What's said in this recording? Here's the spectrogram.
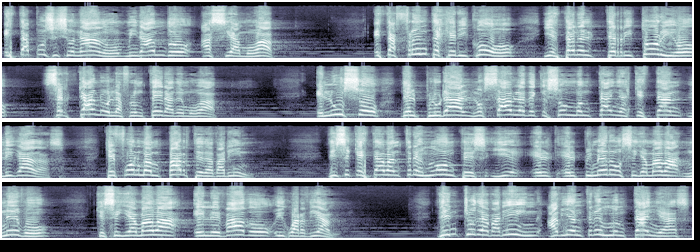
está posicionado mirando hacia Moab. Está frente a Jericó y está en el territorio cercano a la frontera de Moab. El uso del plural nos habla de que son montañas que están ligadas, que forman parte de Abarín. Dice que estaban tres montes y el, primero se llamaba Nebo, que se llamaba Elevado y Guardián. Dentro de Abarín habían tres montañas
